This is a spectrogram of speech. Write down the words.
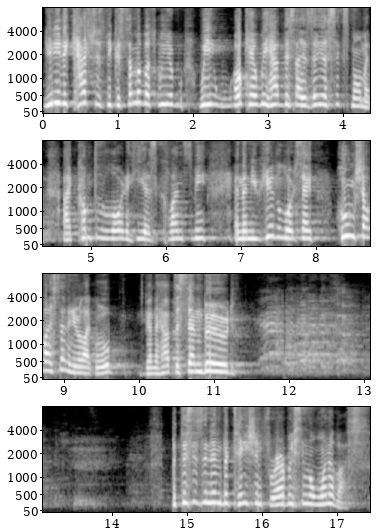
You need to catch this because some of us, we, we, okay, we have this Isaiah 6 moment. I come to the Lord and he has cleansed me. And then you hear the Lord say, Whom shall I send? And you're like, Well, you're going to have to send Bood. But this is an invitation for every single one of us.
